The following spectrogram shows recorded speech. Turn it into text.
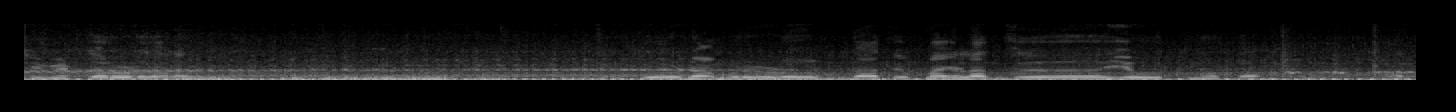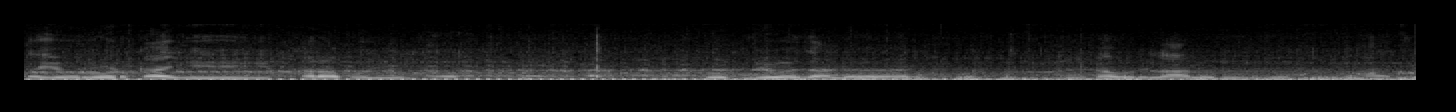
सिमेंटचा रोड झाला आहे जो डांबरी रोड होता तो पहिलाच हे होत नव्हता. आता हे रोड काही खराब होईल. खूप दिवस झालं डावरीला आलो नव्हतो. आज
